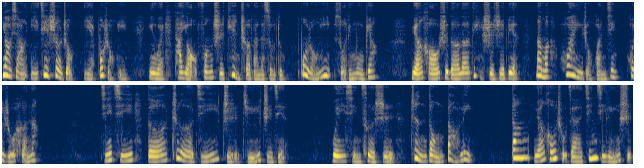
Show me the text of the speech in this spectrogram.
要想一箭射中也不容易，因为他有风驰电掣般的速度，不容易锁定目标。猿猴是得了定势之变，那么。换一种环境会如何呢？及其得浙极止局之见，微型测试，震动倒立。当猿猴处在荆棘林时，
